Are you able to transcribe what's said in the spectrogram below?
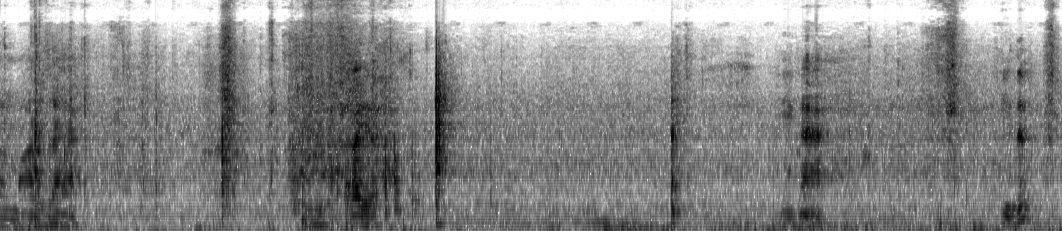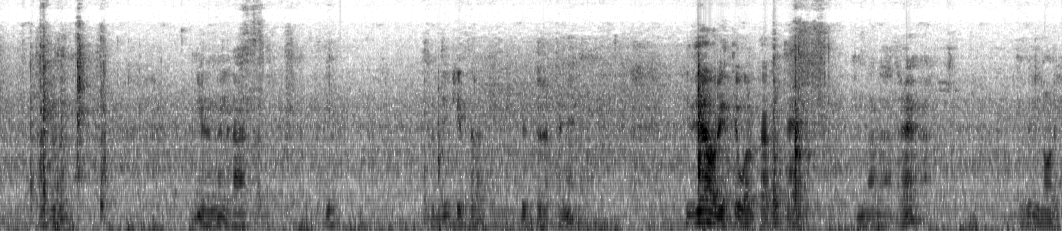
ಓಪನ್ ಮಾಡಿದ್ರೆ ಈ ಥರ ಇದೆ ಈಗ ಇದು ತೆಗೆದು ಇದ್ರ ಮೇಲೆ ಹಾಕ್ತಾರೆ ಇದು ಸದ್ಯಕ್ಕೆ ಈ ಥರ ಇಟ್ಟಿರ್ತೀನಿ. ಇದು ಯಾವ ರೀತಿ ವರ್ಕ್ ಆಗುತ್ತೆ ಅನ್ನೋದಾದರೆ ಇದು ನೋಡಿ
